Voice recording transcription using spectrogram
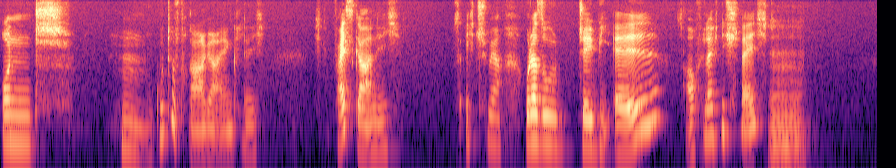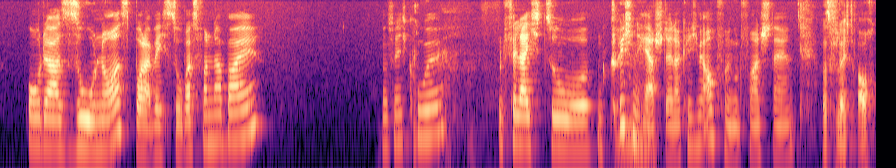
Und. Hm, gute Frage eigentlich. Ich weiß gar nicht. Ist echt schwer. Oder so JBL. Ist auch vielleicht nicht schlecht. Mhm. Oder Sonos. Boah, da wäre ich sowas von dabei. Das finde ich cool. Und vielleicht so ein Küchenhersteller, könnte ich mir auch voll gut vorstellen. Was vielleicht auch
